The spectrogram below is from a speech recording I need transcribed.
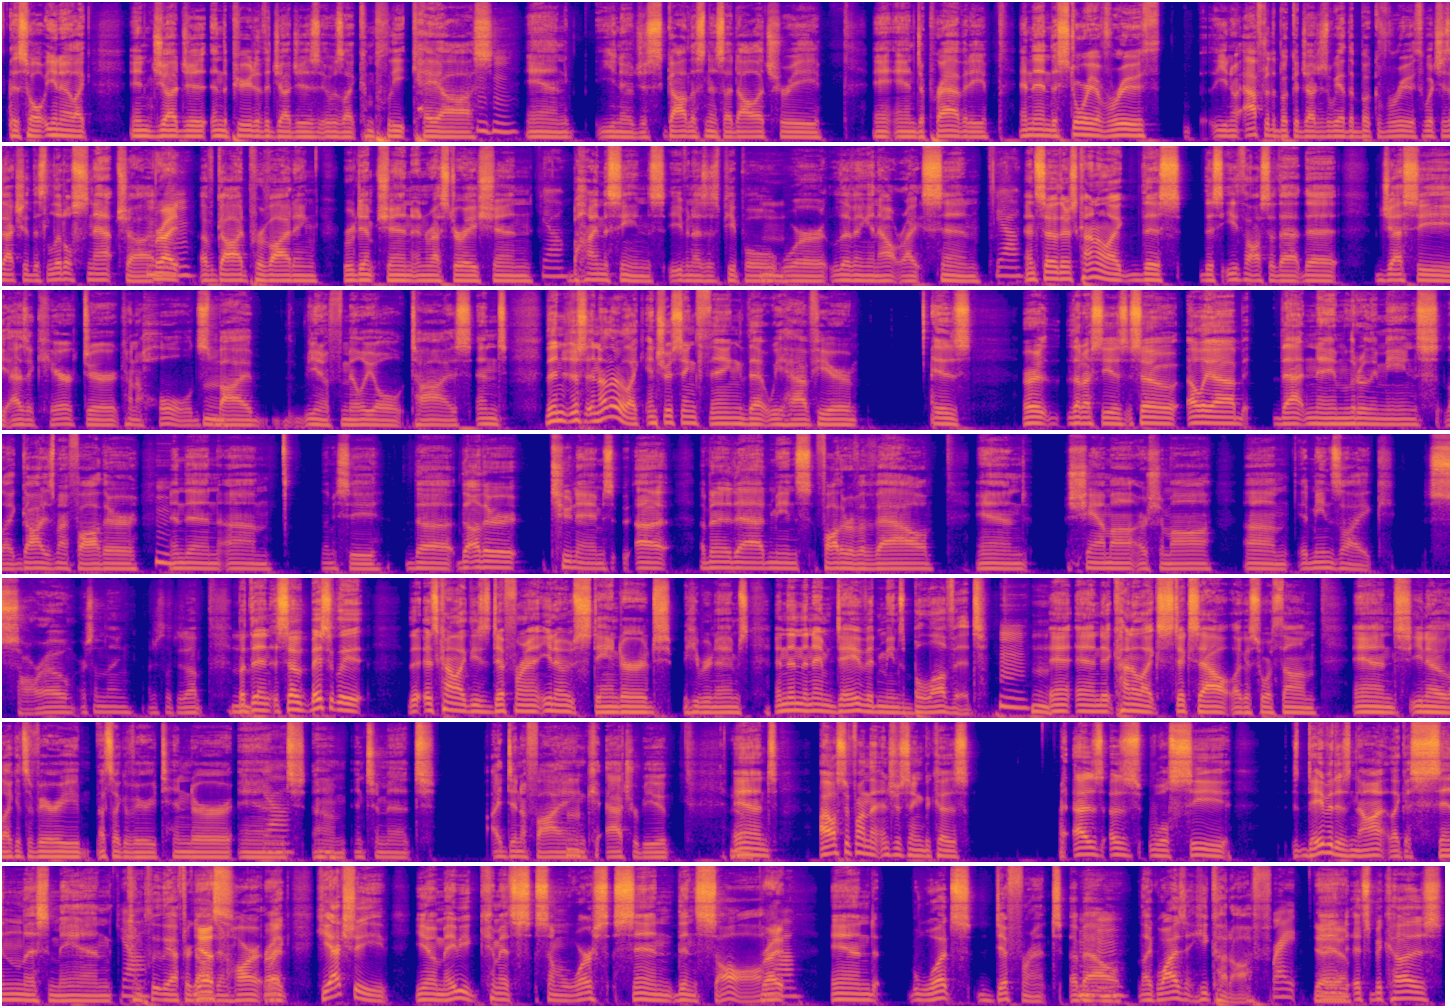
this whole, you know, like in judges in the period of the judges, it was like complete chaos hmm and you know just godlessness idolatry and, and depravity and then the story of ruth you know after the book of judges we have the book of ruth which is actually this little snapshot Right. Mm-hmm. of god providing redemption and restoration Yeah. behind the scenes even as his people Mm. were living in outright sin Yeah. and so there's kind of like this this ethos of that that Jesse as a character kind of holds Mm. by you know familial ties. And then just another like interesting thing that we have here is or that I see is so Eliab that name literally means like God is my father Hmm. and then um let me see the the other two names uh Abinadab means father of a vow and Shama or Shema um it means like sorrow or something. I just looked it up. But Hmm. then so basically it's kind of like these different you know standard Hebrew names. And then the name David means beloved. Hmm. and, and it kind of like sticks out like a sore thumb. And you know like it's a very that's like a very tender and um, intimate identifying attribute. Yeah. and i also find that interesting because as as we'll see david is not like a sinless man Yeah. completely after god's Yes, own heart right. like he actually you know maybe commits some worse sin than saul Right. Yeah. and what's different about like why isn't he cut off Right. Yeah, and yeah. it's because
